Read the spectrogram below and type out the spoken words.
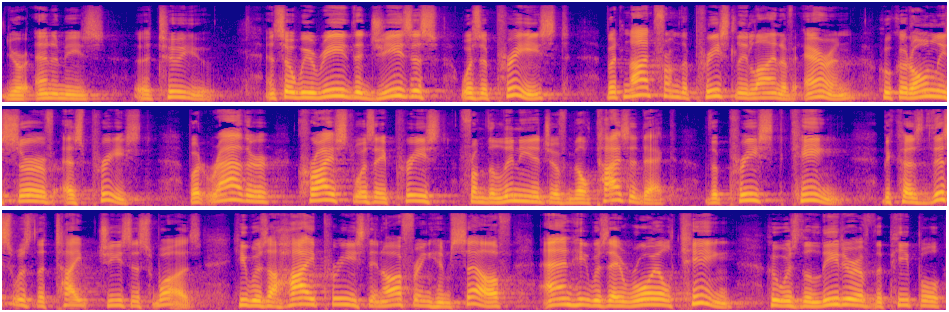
your enemies uh, to you. And so we read that Jesus was a priest, but not from the priestly line of Aaron, who could only serve as priest, but rather Christ was a priest from the lineage of Melchizedek, the priest king, because this was the type Jesus was. He was a high priest in offering himself, and he was a royal king who was the leader of the people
